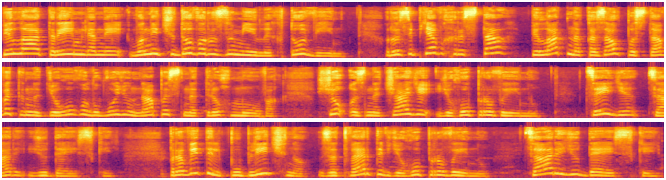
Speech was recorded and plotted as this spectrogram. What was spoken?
Пілат, римляни, вони чудово розуміли, хто він. Розіп'яв Христа, Пілат наказав поставити над його головою напис на трьох мовах, що означає його провину. Це є цар юдейський. Правитель публічно затвердив його провину. Цар юдейський.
